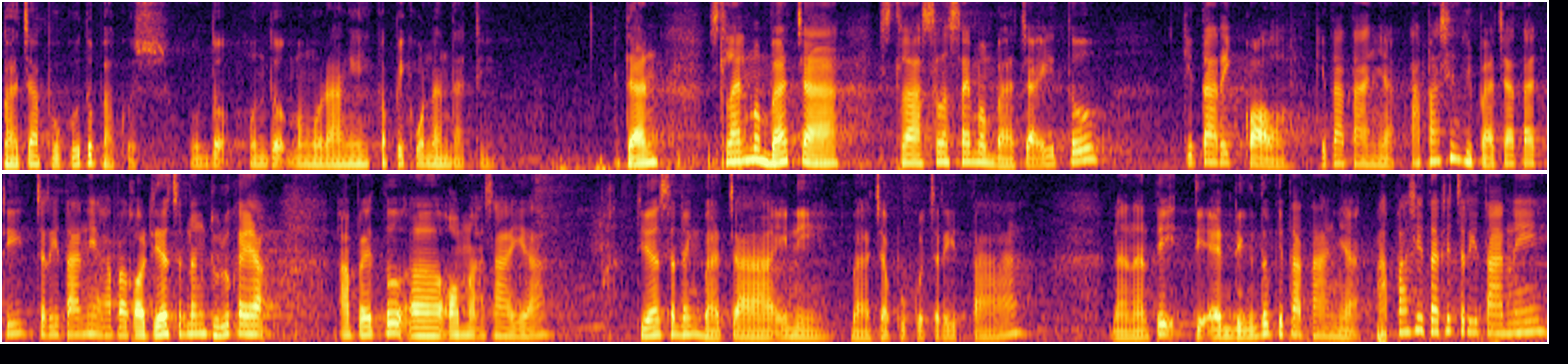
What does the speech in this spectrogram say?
baca buku itu bagus untuk untuk mengurangi kepikunan tadi. Dan selain membaca, setelah selesai membaca itu kita recall, kita tanya, apa sih dibaca tadi? Ceritanya apa? Kalau dia senang dulu kayak apa itu uh, omak saya, dia senang baca ini, baca buku cerita. Nah, nanti di ending itu kita tanya, apa sih tadi ceritanya?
